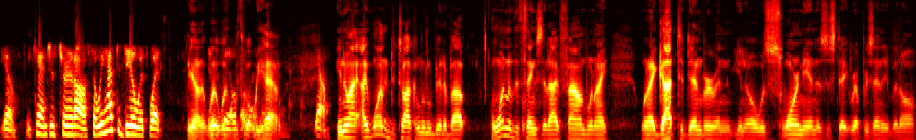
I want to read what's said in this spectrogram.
you know, we can't just turn it off. So we have to deal with what Yeah, with, with, with what we have. Yeah. You know, I, I wanted to talk a little bit about one of the things that I found when I when I got to Denver and you know was sworn in as a state representative and all.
